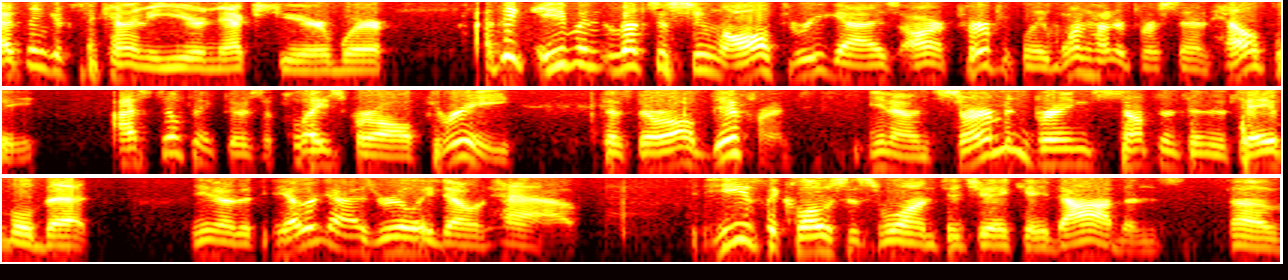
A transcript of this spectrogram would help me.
I think it's the kind of year next year where I think even let's assume all three guys are perfectly 100% healthy. I still think there's a place for all three because they're all different. You know, and Sermon brings something to the table that you know that the other guys really don't have. He's the closest one to J.K. Dobbins of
